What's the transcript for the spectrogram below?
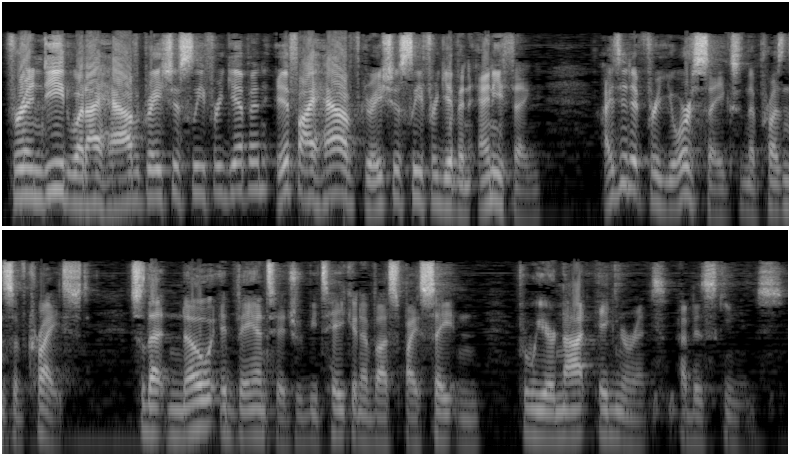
For indeed, what I have graciously forgiven, if I have graciously forgiven anything, I did it for your sakes in the presence of Christ so that no advantage would be taken of us by Satan, for we are not ignorant of his schemes.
